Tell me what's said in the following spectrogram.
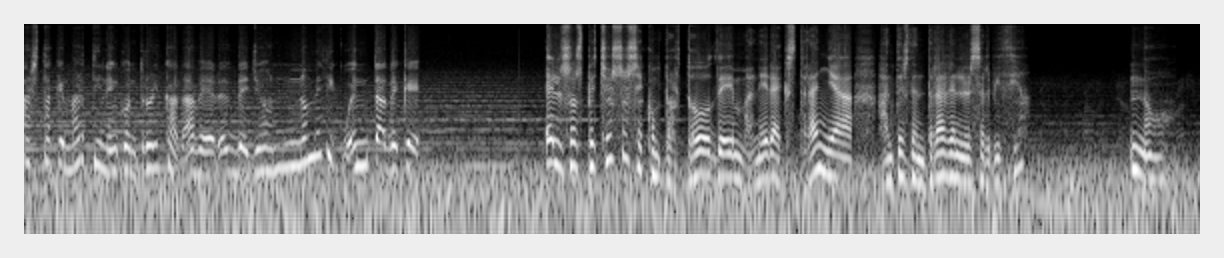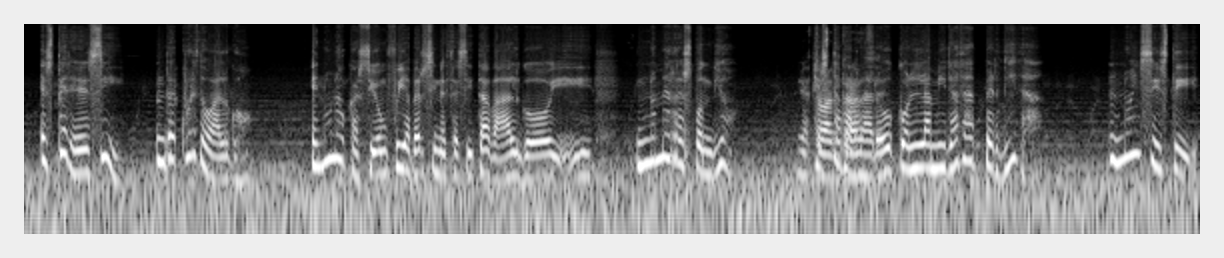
Hasta que Martin encontró el cadáver de John, no me di cuenta de que... ¿El sospechoso se comportó de manera extraña antes de entrar en el servicio? No. Espere, sí. Recuerdo algo. En una ocasión fui a ver si necesitaba algo y no me respondió. Ya estaba, raro, con la mirada perdida. No insistí.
